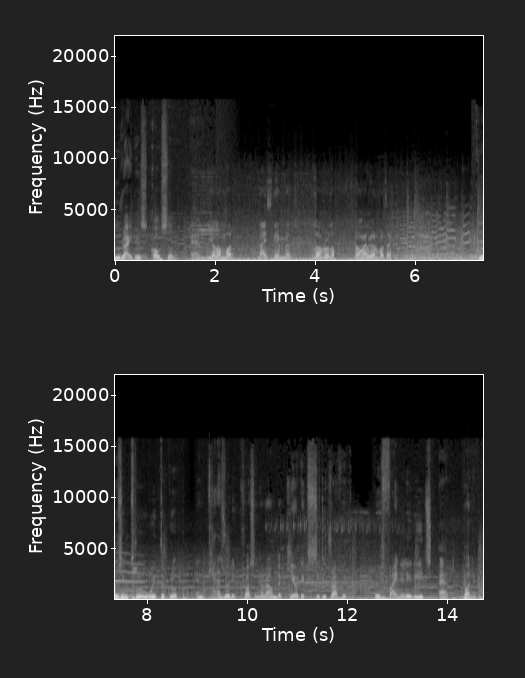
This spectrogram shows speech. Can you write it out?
two riders Kausal and Yalambar nice name man ल ब्रो ल रमाइलो गर्नुपर्छ है cruising through with the group and casually crossing around the chaotic city traffic, we finally reached at Bonneta.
